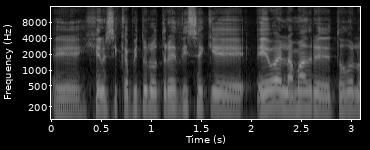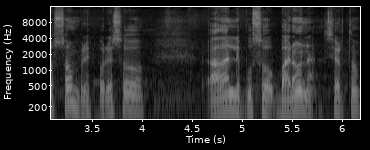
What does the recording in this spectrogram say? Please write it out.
Eh, Génesis capítulo 3 dice que Eva es la madre de todos los hombres, por eso Adán le puso varona, ¿cierto?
